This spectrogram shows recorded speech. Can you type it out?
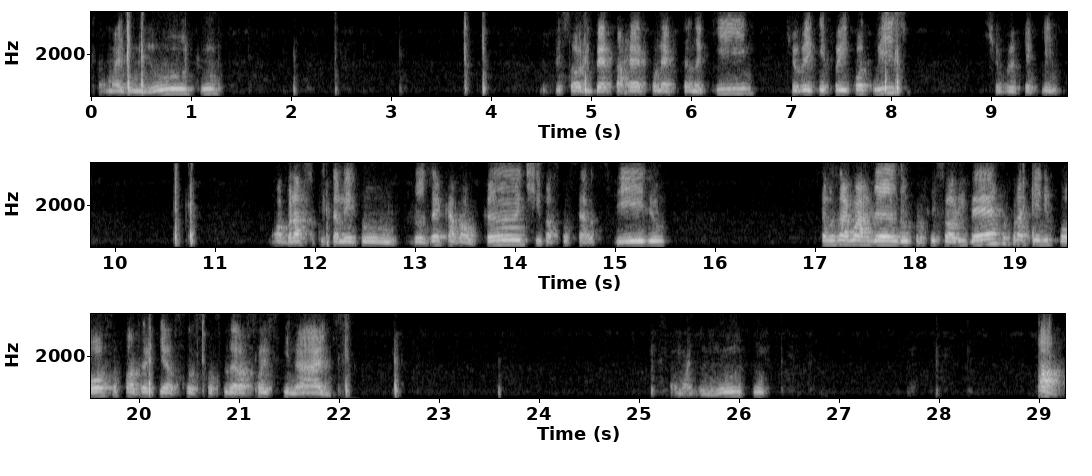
Só mais um minuto. pessoal Liberto está reconectando aqui. Deixa eu ver quem foi enquanto isso. Deixa eu ver aqui. Um abraço aqui também para o José Cavalcante, Vasconcelos Filho. Estamos aguardando o professor Auriberto para que ele possa fazer aqui as suas considerações finais. Só mais um minuto. Ah,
